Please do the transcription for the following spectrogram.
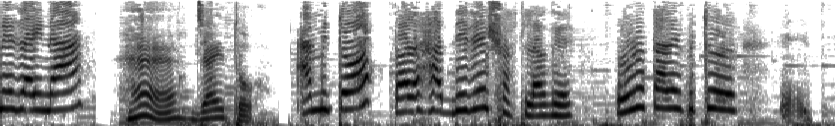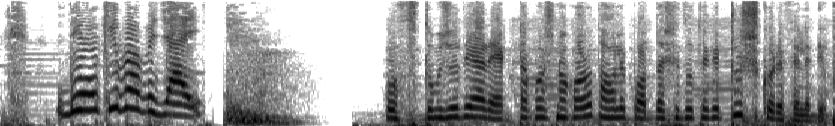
নিয়ে যায় না? হ্যাঁ যাই তো। আমি তো তার হাত দিয়ে শ্বাস লাগে। ওরা তারের ভিতর দিয়ে কীভাবে যায় উফ তুমি যদি আর একটা প্রশ্ন করো তাহলে পদ্মা সেতু থেকে টুস করে ফেলে দিব।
